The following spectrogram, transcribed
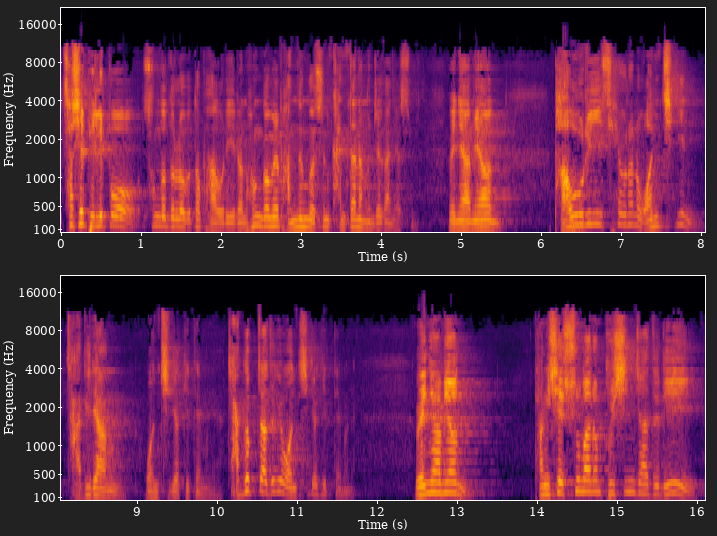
사실 빌립보 성도들로부터 바울이 이런 헌금을 받는 것은 간단한 문제가 아니었습니다. 왜냐하면 바울이 세우는 원칙인 자비량 원칙이었기 때문에 자급자족의 원칙이었기 때문에 왜냐하면 당시에 수많은 불신자들이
